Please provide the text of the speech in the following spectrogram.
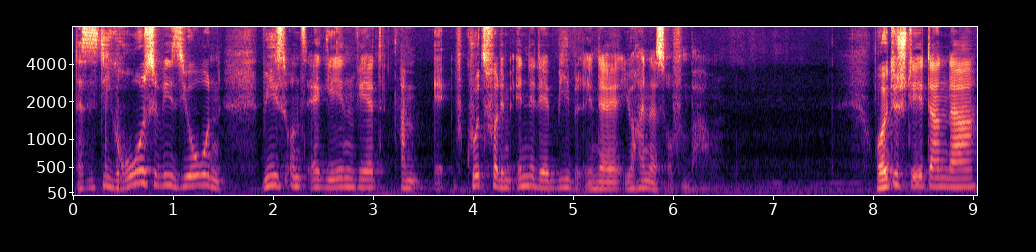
Das ist die große Vision, wie es uns ergehen wird, am, äh, kurz vor dem Ende der Bibel, in der Johannesoffenbarung. Heute steht dann da,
